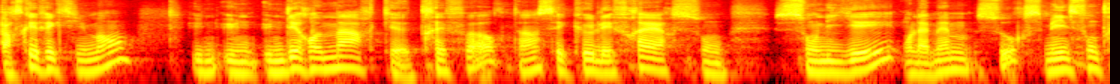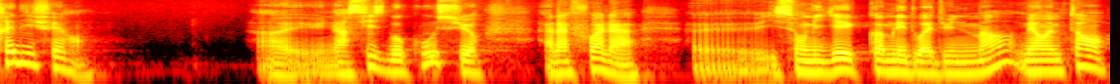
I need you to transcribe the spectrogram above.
parce qu'effectivement, une, des remarques très fortes, hein, c'est que les frères sont, liés, ont la même source, mais ils sont très différents. Hein, il insiste beaucoup sur à la fois euh, ils sont liés comme les doigts d'une main, mais en même temps,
